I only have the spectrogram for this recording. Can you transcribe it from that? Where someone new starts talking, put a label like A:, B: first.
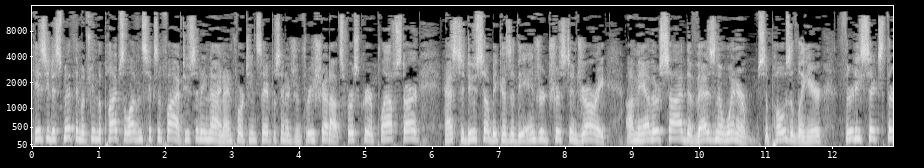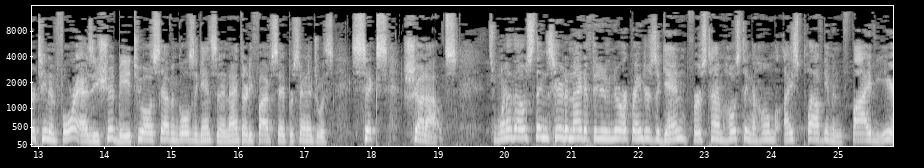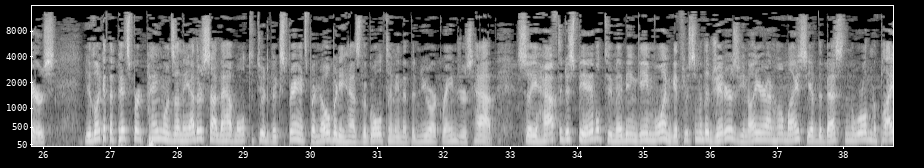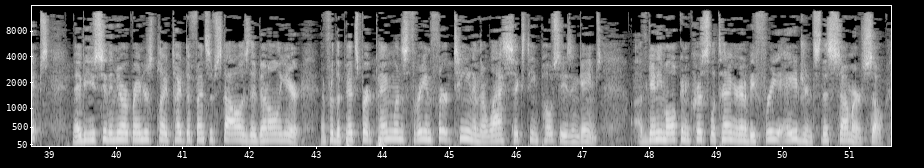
A: Casey DeSmith in between the pipes, 11 6 and 5, 279, 914 save percentage, and three shutouts. First career playoff start has to do so because of the injured Tristan Jarry. On the other side, the Vezina winner, supposedly here, 36 13 and 4, as he should be, 207 goals against, and a 935 save percentage with six shutouts. It's one of those things here tonight if the New York Rangers again, first time hosting a home ice playoff game in five years. You look at the Pittsburgh Penguins on the other side, they have multitude of experience, but nobody has the goaltending that the New York Rangers have. So you have to just be able to, maybe in game one, get through some of the jitters. You know you're on home ice, you have the best in the world in the pipes. Maybe you see the New York Rangers play a tight defensive style as they've done all year. And for the Pittsburgh Penguins, 3 and 13 in their last 16 postseason games. Evgeny Malkin and Chris Letang are going to be free agents this summer, so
